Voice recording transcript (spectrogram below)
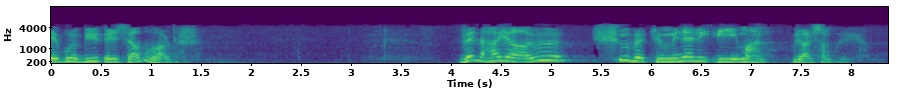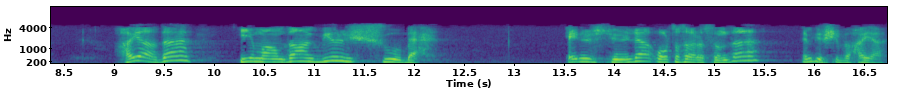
Ve bunun büyük ecri vardır. Vel hayâü şubetün minel iman. Buyuruyor Aleyhisselam buyuruyor. Haya da imandan bir şube. En üstünle ortası arasında en bir şube haya.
